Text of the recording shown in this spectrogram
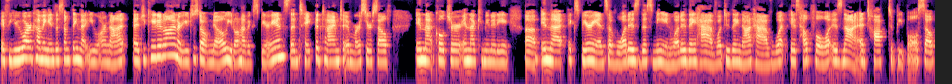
if you are coming into something that you are not educated on or you just don't know, you don't have experience, then take the time to immerse yourself in that culture, in that community, um, in that experience of what does this mean? What do they have? What do they not have? What is helpful? What is not? And talk to people. So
